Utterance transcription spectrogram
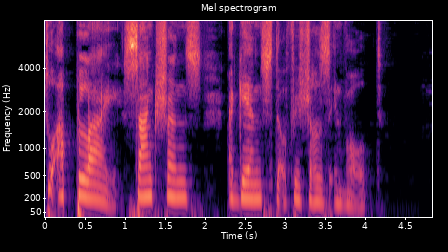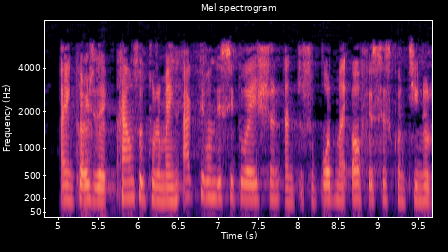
to apply sanctions against the officials involved. I encourage the Council to remain active on this situation and to support my office's continued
